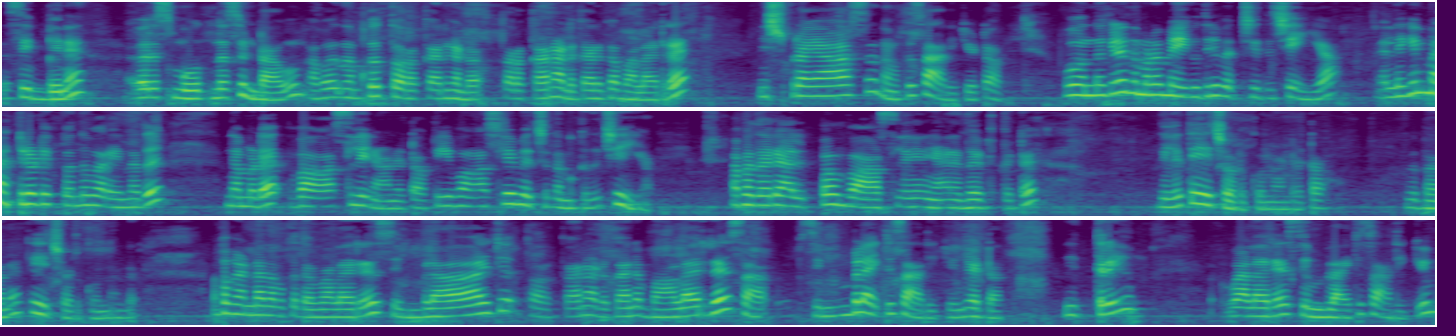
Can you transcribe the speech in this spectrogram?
സിബിന് ഒരു സ്മൂത്ത്നെസ് ഉണ്ടാവും. അപ്പോൾ നമുക്ക് തുറക്കാൻ കണ്ടോ? തുറക്കാനും അടക്കാനൊക്കെ വളരെ നിഷ്പ്രയാസം നമുക്ക് സാധിക്കും കേട്ടോ. അപ്പോൾ ഒന്നുകിൽ നമ്മുടെ മെഴുകുതിരി വെച്ച് ഇത് ചെയ്യുക. അല്ലെങ്കിൽ മറ്റൊരു ടിപ്പ് എന്ന് പറയുന്നത് നമ്മുടെ വാസ്ലിനാണ് കേട്ടോ അപ്പോൾ ഈ വാസ്ലിൻ വെച്ച് നമുക്കിത് ചെയ്യാം. അപ്പോൾ അതൊരു അല്പം വാസ്ലിന് ഞാനിത് എടുത്തിട്ട് ഇതിൽ തേച്ച് കൊടുക്കുന്നുണ്ട് കേട്ടോ ഇതുപോലെ തേച്ച് കൊടുക്കുന്നുണ്ട്. അപ്പോൾ കണ്ടാൽ നമുക്കത് വളരെ സിമ്പിളായിട്ട് തുറക്കാനും എടുക്കാനും വളരെ സിമ്പിളായിട്ട് സാധിക്കും കേട്ടോ. ഇത്രയും വളരെ സിമ്പിളായിട്ട് സാധിക്കും.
